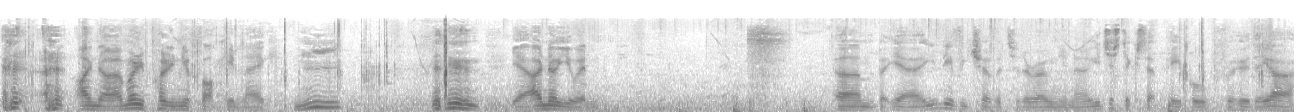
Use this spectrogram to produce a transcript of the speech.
I know, I'm only pulling your fucking leg. yeah, I know you wouldn't. Um, but yeah, you leave each other to their own, you know. You just accept people for who they are.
